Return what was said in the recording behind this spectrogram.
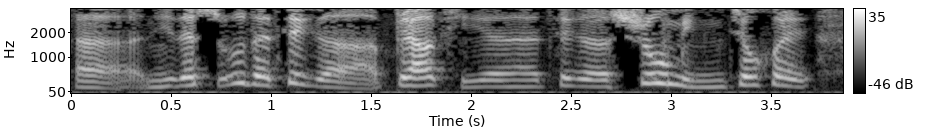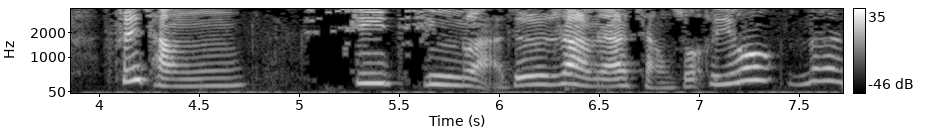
呃，你的书的这个标题呢，这个书名就会非常吸睛啦，就是让人家想说，哎呦，那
